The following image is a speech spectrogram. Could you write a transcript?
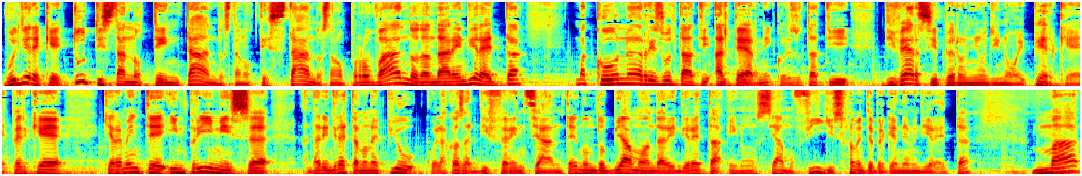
Vuol dire che tutti stanno tentando, stanno testando, stanno provando ad andare in diretta ma con risultati alterni, con risultati diversi per ognuno di noi. Perché? Perché chiaramente in primis andare in diretta non è più quella cosa differenziante, non dobbiamo andare in diretta e non siamo fighi solamente perché andiamo in diretta, ma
